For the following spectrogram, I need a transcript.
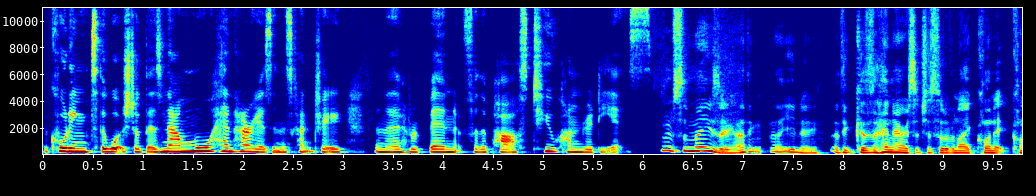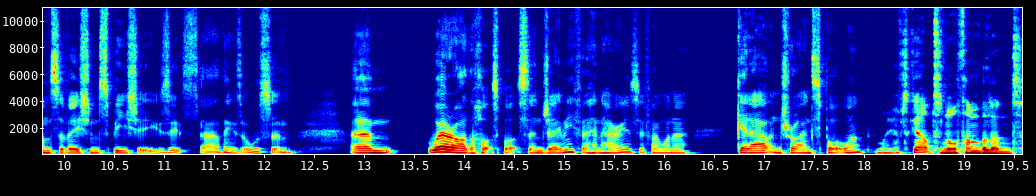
according to the watchdog, there's now more hen harriers in this country than there have been for the past 200 years. It's amazing. I think uh, you know. I think because the hen harrier is such a sort of an iconic conservation species. It's. I think it's awesome. Um, where are the hotspots then, Jamie, for hen harriers? If I want to get out and try and spot one, well, you have to get up to Northumberland.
